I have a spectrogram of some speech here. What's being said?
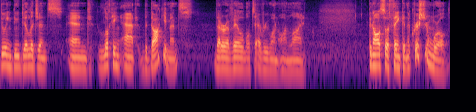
doing due diligence and looking at the documents that are available to everyone online. You can also think in the Christian world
